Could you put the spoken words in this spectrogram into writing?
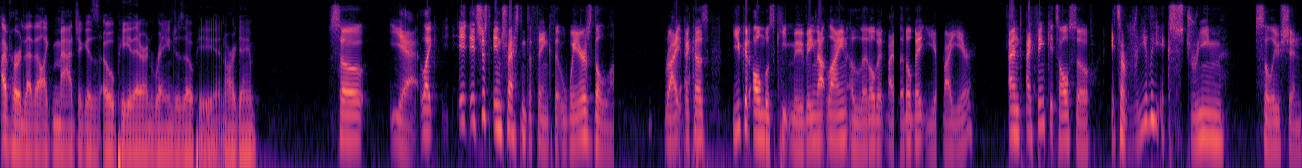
I've heard that that like magic is OP there and range is OP in our game. so yeah like it, it's just interesting to think that where's the line right because you could almost keep moving that line a little bit by little bit year by year and i think it's also it's a really extreme solution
